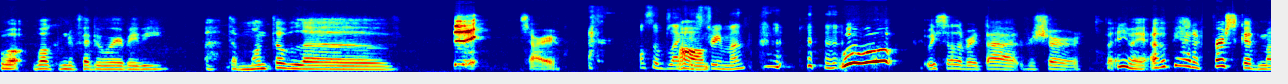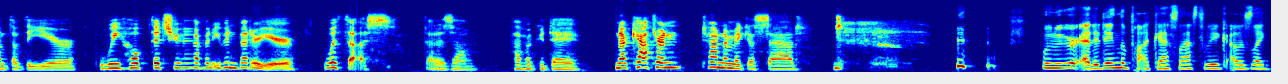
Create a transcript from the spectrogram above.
Well welcome to February, baby. Uh, the month of love. Sorry. Also Black Um, History Month. woo woo! We celebrate that for sure. But anyway, I hope you had a first good month of the year. We hope that you have an even better year with us. That is all. Have a good day. Now, Catherine, time to make us sad. when we were editing the podcast last week, I was like,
